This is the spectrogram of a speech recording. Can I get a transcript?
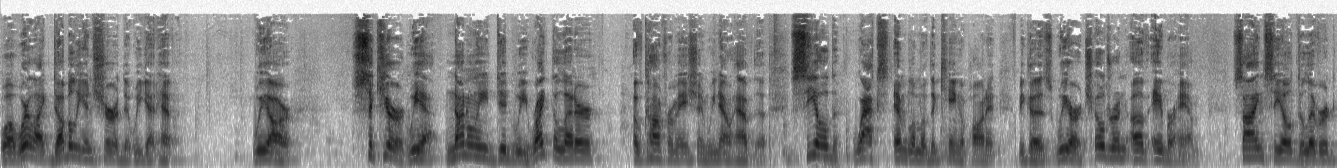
well, we're like doubly insured that we get heaven. We are secured. We have, not only did we write the letter of confirmation, we now have the sealed wax emblem of the king upon it because we are children of Abraham. Signed, sealed, delivered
